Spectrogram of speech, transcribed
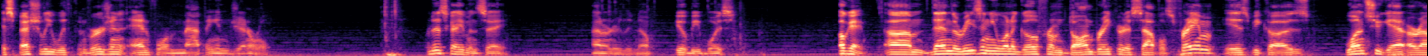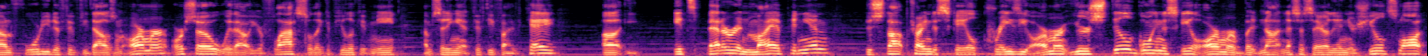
especially with conversion and for mapping in general. What did this guy even say? I don't really know. POB boys. Okay, um, then the reason you want to go from Dawnbreaker to Saffell's Frame is because once you get around 40 to 50,000 armor or so without your flask, so like if you look at me, I'm sitting at 55k, uh, it's better in my opinion to stop trying to scale crazy armor. You're still going to scale armor, but not necessarily in your shield slot.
